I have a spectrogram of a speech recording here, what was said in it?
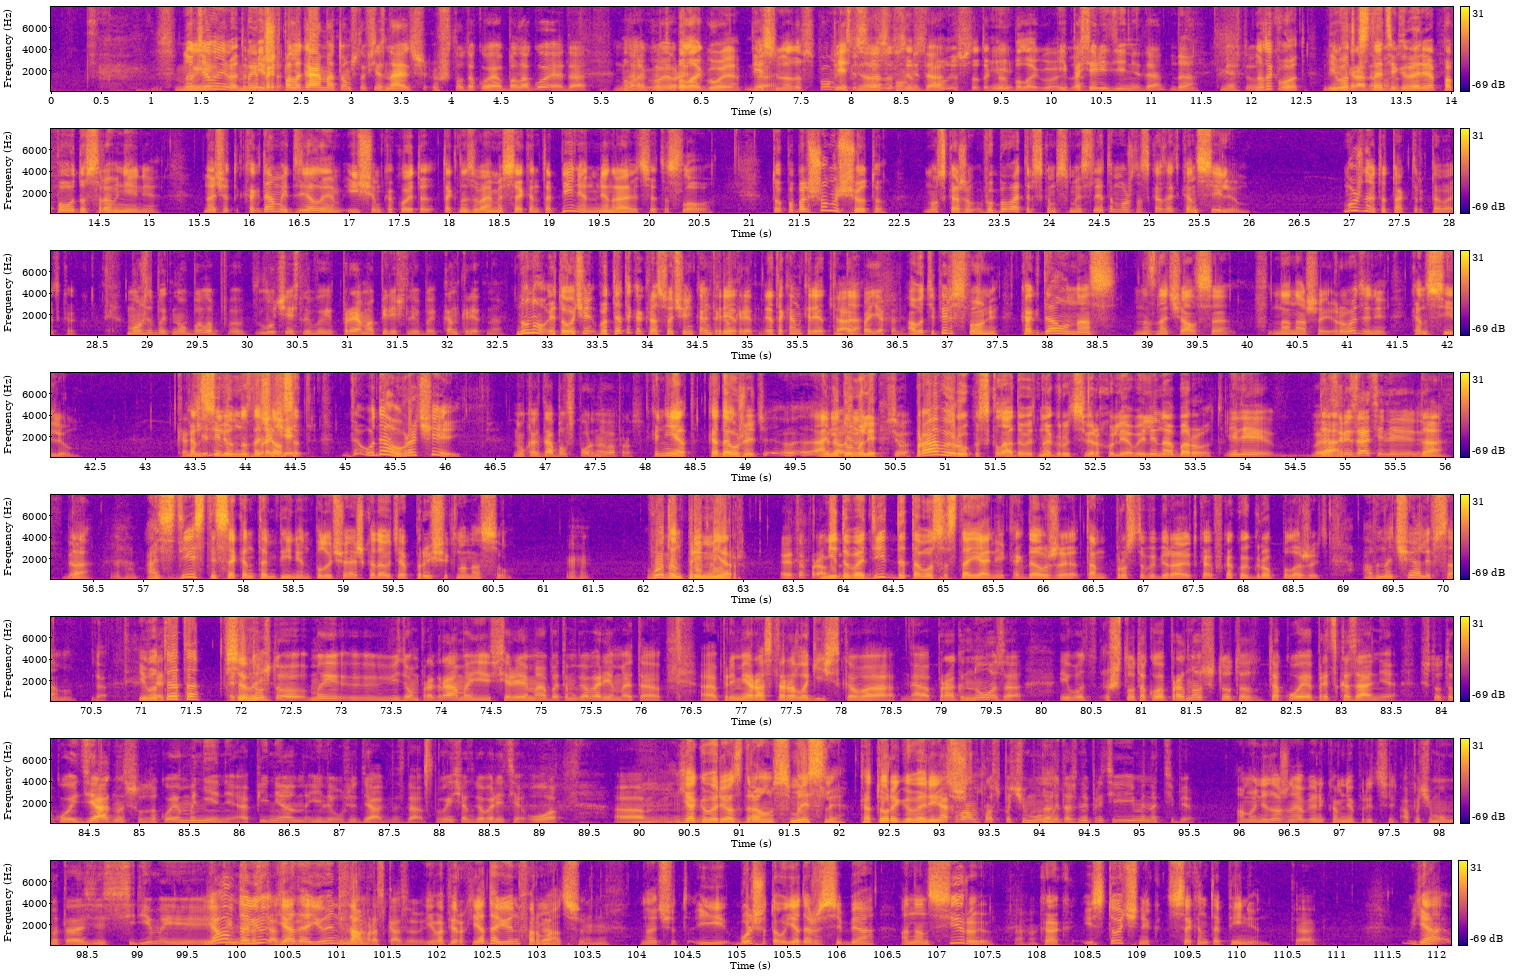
Но мы, дело не в этом, мы Миша. предполагаем о том, что все знают, что такое балагоя, да? на Балагоя, которое- Балагоя. да. Песню надо вспомнить, Песню и сразу вспомнить, все да. вспомнят, что такое И- Балагоя. И да. посередине, да? Да. Между... Ну так вот. И вот, кстати говоря, по поводу сравнения. Значит, когда мы делаем, ищем какой-то так называемый second opinion, мне нравится это слово, то по большому счету, ну, скажем, в обывательском смысле, это можно сказать консилиум. Можно это так трактовать как? Может быть, но было бы лучше, если вы прямо перешли бы конкретно. Ну-ну, это очень, вот это как раз очень конкретно. конкретно. Это конкретно, Так, да. поехали. А вот теперь вспомни, когда у нас назначался на нашей родине консилиум? Консилиум, назначался... Врачей? Да, о, да, у врачей. Ну, когда был спорный вопрос. Нет, когда уже э, они уже думали, всё. правую руку складывать на грудь сверху левой или наоборот. Или Да. разрезать, или... Да, да. Мгм, А здесь ты second opinion получаешь, когда у тебя прыщик на носу. мгм. Вот Ну, он пример. Это правда. Не доводить до того состояния, когда уже там просто выбирают, как, в какой гроб положить, а в начале в самом. Да. И вот Это- это, все Это то, что мы э, ведем программы и все время об этом говорим. Это э, пример астрологического э, прогноза. И вот что такое прогноз, что то такое предсказание, что такое диагноз, что такое мнение, opinion или уже диагноз. Да. Вы сейчас говорите о... эм, Я говорю о здравом смысле, который У говорит, меня к вам что- вопрос, почему Да. мы должны прийти именно к тебе? а мы не должны обвинить ко мне прийти. А почему мы-то здесь сидим и Я вам даю- я даю И информ- нам рассказывай. И, во-первых, я даю Да. информацию. Значит, и больше того, я даже себя анонсирую Ага. как источник second opinion. Так. Я,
